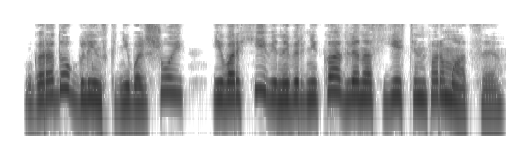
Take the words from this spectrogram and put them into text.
Городок Глинск небольшой, и в архиве наверняка для нас есть информация.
